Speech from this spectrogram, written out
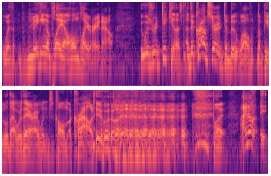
with making a play at home plate right now It was ridiculous. The crowd started to boo. Well, the people that were there, I wouldn't call them a crowd. but I don't it,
